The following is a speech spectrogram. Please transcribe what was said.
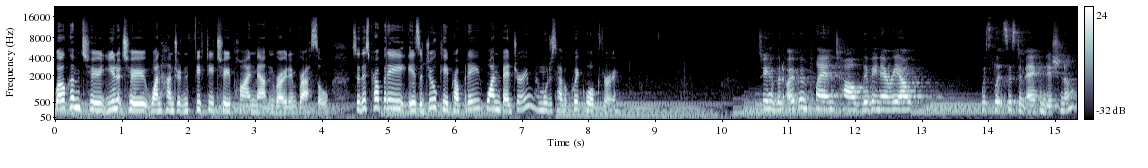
Welcome to Unit 2, 152 Pine Mountain Road in Brassall. So this property is a dual key property, one bedroom, and we'll just have a quick walk through. So you have an open plan tiled living area with split system air conditioner.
